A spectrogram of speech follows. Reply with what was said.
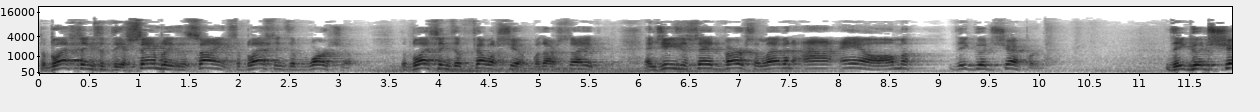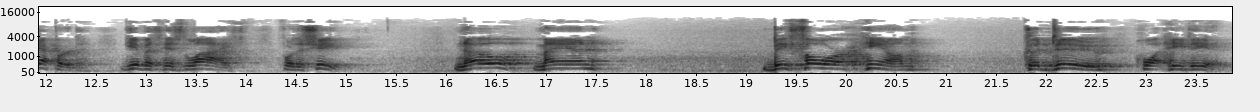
the blessings of the assembly of the saints, the blessings of worship the blessings of fellowship with our Savior. And Jesus said, verse 11, I am the good shepherd. The good shepherd giveth his life for the sheep. No man before him could do what he did.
